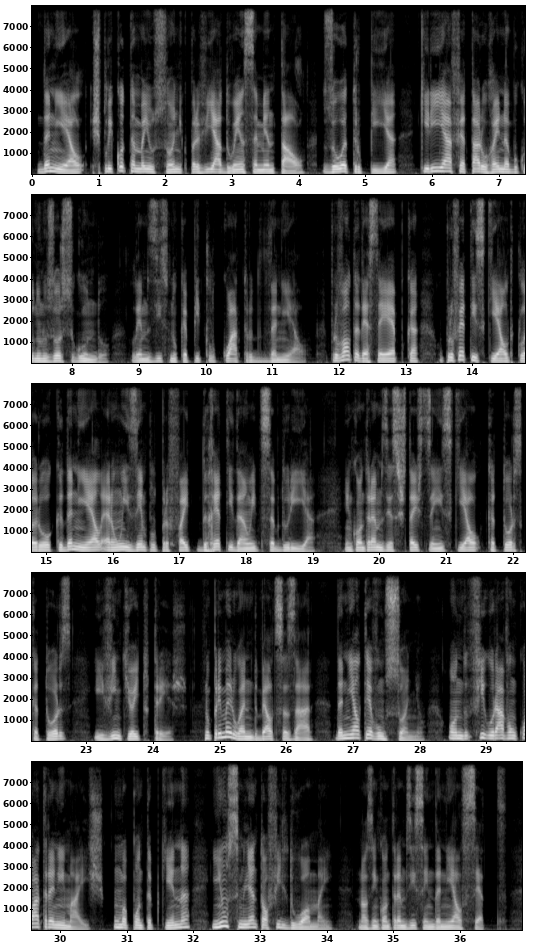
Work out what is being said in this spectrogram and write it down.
Daniel explicou também o sonho que previa a doença mental, zoatropia, que iria afetar o rei Nabucodonosor II. Lemos isso no capítulo 4 de Daniel. Por volta dessa época, o profeta Ezequiel declarou que Daniel era um exemplo perfeito de retidão e de sabedoria. Encontramos esses textos em Ezequiel 14:14 14 e 28:3. No primeiro ano de Belsazar, Daniel teve um sonho onde figuravam quatro animais, uma ponta pequena e um semelhante ao filho do homem. Nós encontramos isso em Daniel 7.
